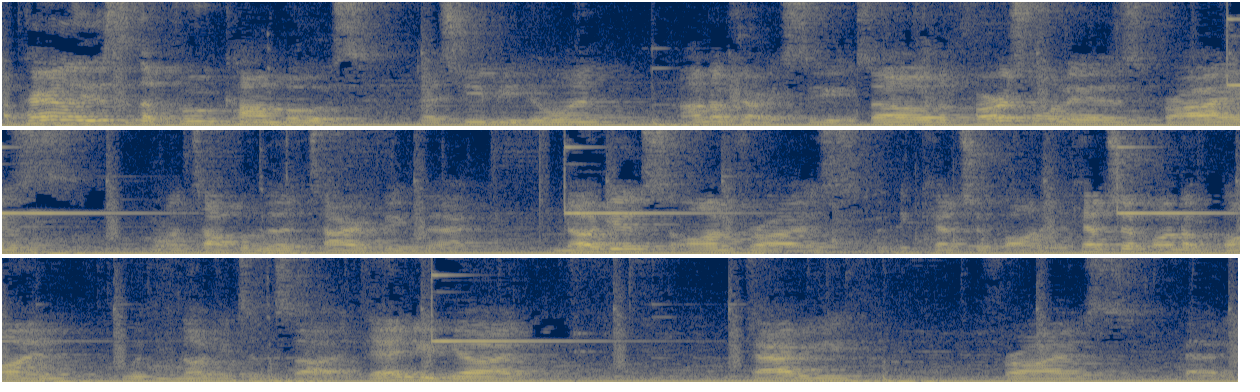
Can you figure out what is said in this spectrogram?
Apparently, this is the food combos that she be doing. I don't know if y'all can see. So the first one is fries on top of the entire Big Mac. Nuggets on fries with the ketchup on it. Ketchup on a bun with nuggets inside. Then you got patty, fries, patty.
